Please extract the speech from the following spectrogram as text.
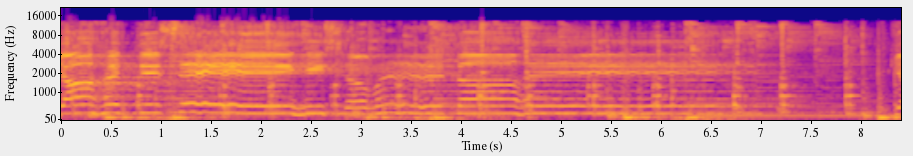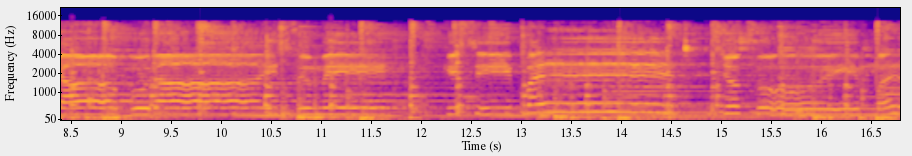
चाहत से ही संवरता है। क्या बुरा इसमें किसी पर जो कोई मरता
